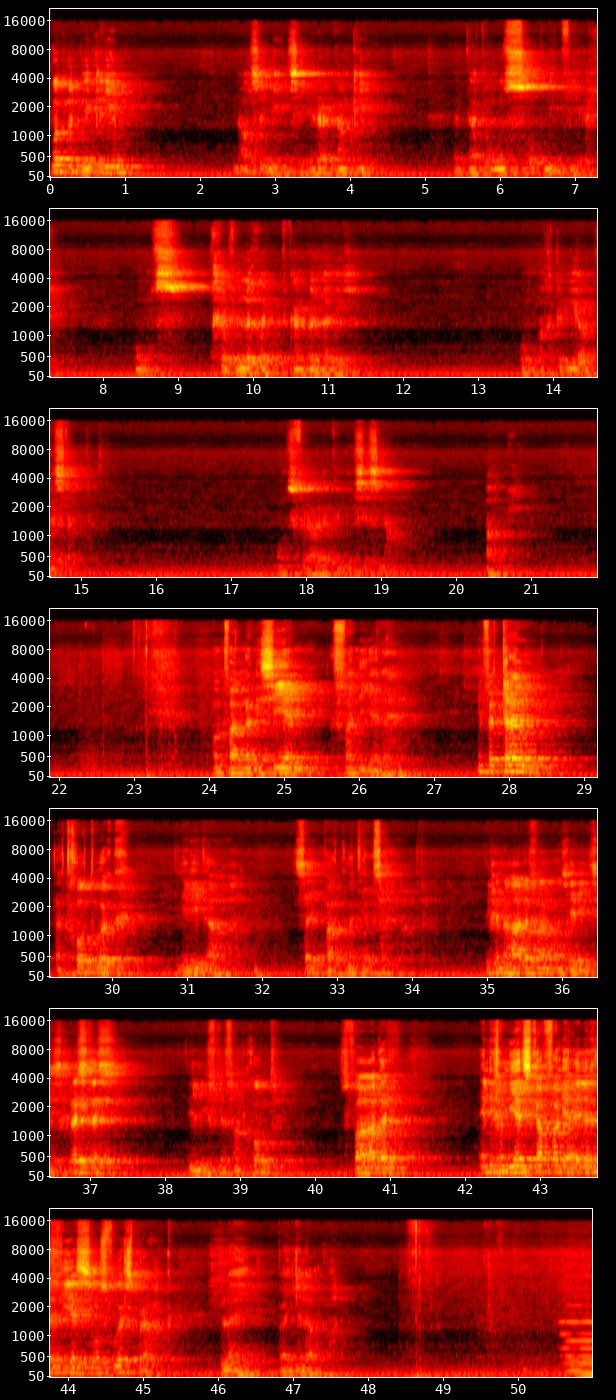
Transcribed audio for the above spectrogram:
Ook met Bethlehem en al sy mense. Here, dankie dat ons opnuut weer ons gewilligheid kan bely om agter U aan te stap. Ons vra dit in Jesus naam. Amen. Ontvang nou die seën van die Here en vertrou dat God ook in hierdie dae sy pad met jou sal loop. Die genade van ons Here Jesus Christus, die liefde van God, ons Vader en die gemeenskap van die Heilige Gees, ons voorspraak, bly by julle almal. Thank you.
